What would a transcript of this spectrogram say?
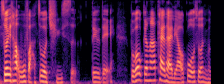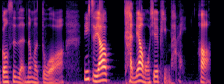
所以他无法做取舍，对不对？不过跟他太太聊过，说你们公司人那么多啊，你只要砍掉某些品牌，哈，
